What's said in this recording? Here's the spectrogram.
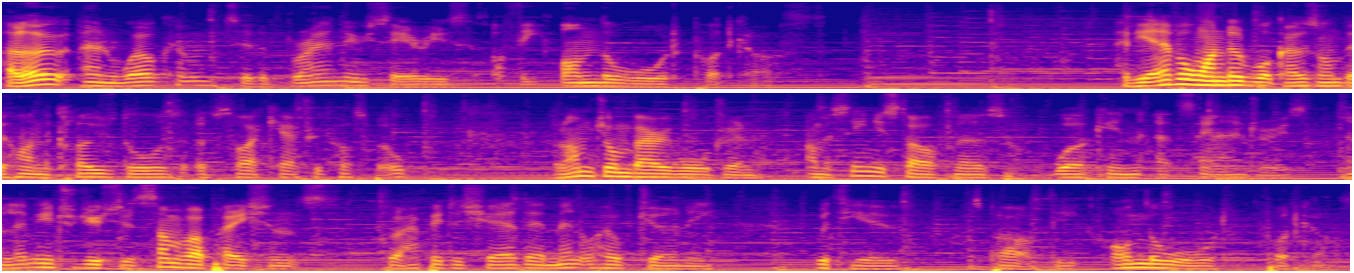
Hello and welcome to the brand new series of the On the Ward podcast. Have you ever wondered what goes on behind the closed doors of psychiatric hospital? Well, I'm John Barry Waldron. I'm a senior staff nurse working at St Andrews, and let me introduce you to some of our patients who are happy to share their mental health journey with you as part of the On the Ward podcast.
